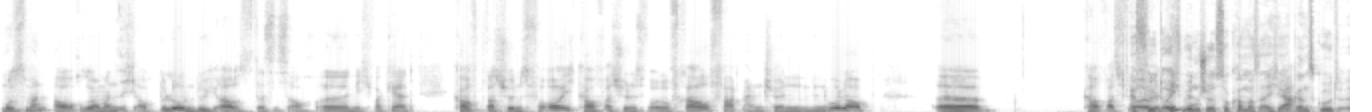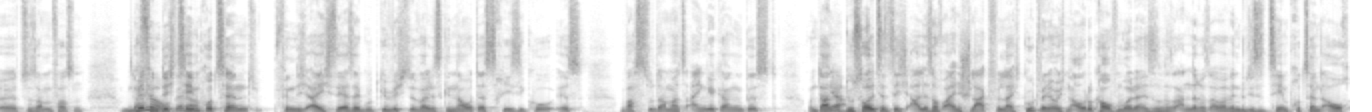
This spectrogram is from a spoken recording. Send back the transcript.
muss man auch, soll man sich auch belohnen, durchaus. Das ist auch äh, nicht verkehrt. Kauft was Schönes für euch, kauft was Schönes für eure Frau, fahrt mal einen schönen Urlaub. Äh, kauft was für Erfüllt euch Wünsche, so kann man es eigentlich ja. ganz gut äh, zusammenfassen. Und da genau, finde ich genau. 10% finde ich eigentlich sehr, sehr gut gewichtet, weil es genau das Risiko ist, was du damals eingegangen bist. Und dann, ja. du sollst jetzt nicht alles auf einen Schlag vielleicht. Gut, wenn ihr euch ein Auto kaufen wollt, dann ist es was anderes. Aber wenn du diese 10% auch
